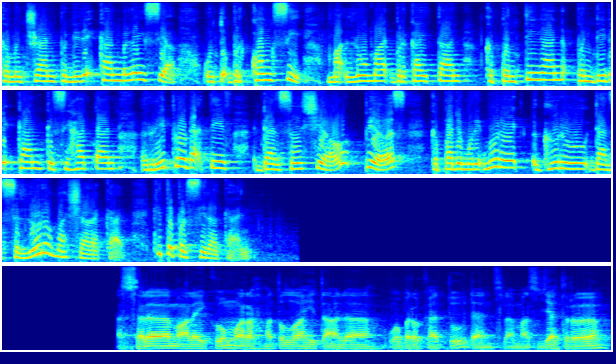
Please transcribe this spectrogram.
Kementerian Pendidikan Malaysia untuk berkongsi maklumat berkaitan kepentingan pendidikan kesihatan reproduktif dan sosial PIRS kepada murid-murid, guru dan seluruh masyarakat. Kita persilakan. Assalamualaikum warahmatullahi taala wabarakatuh dan selamat sejahtera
